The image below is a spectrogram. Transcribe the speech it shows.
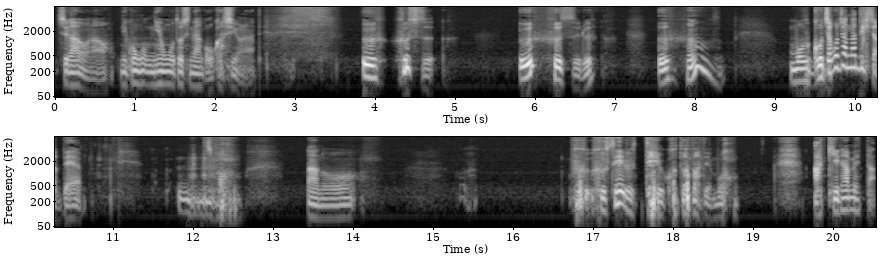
違うよな。日本語日本語としてなんかおかしいよなって。うふす。うふする？うふん。もうごちゃごちゃになってきちゃって。あのふ伏せるっていう言葉でもう諦めた。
